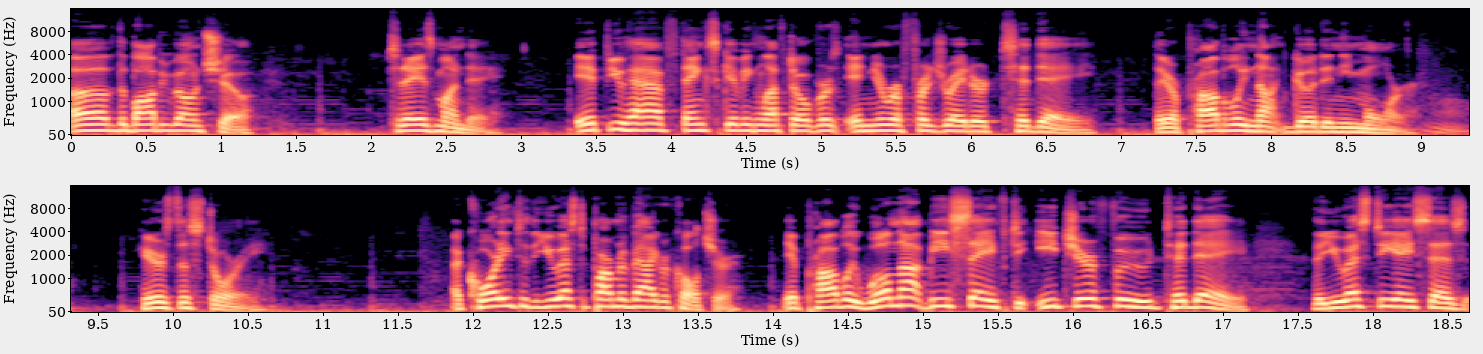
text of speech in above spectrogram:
of the Bobby Bones Show. Today is Monday. If you have Thanksgiving leftovers in your refrigerator today, they are probably not good anymore. Here's the story. According to the U.S. Department of Agriculture, it probably will not be safe to eat your food today. The USDA says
